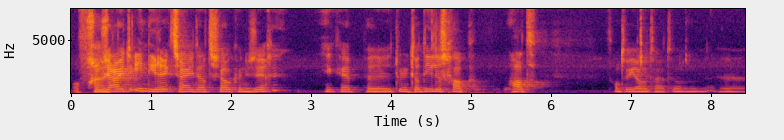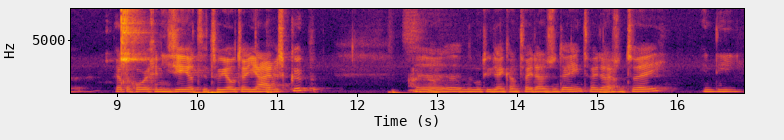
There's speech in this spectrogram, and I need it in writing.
Of zo zou je het indirect zou je dat zo kunnen zeggen. Ik heb, uh, toen ik dat dealerschap had van Toyota, toen uh, werd er georganiseerd de Toyota Yaris Cup. Uh, dan moet u denken aan 2001, 2002, ja. in die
